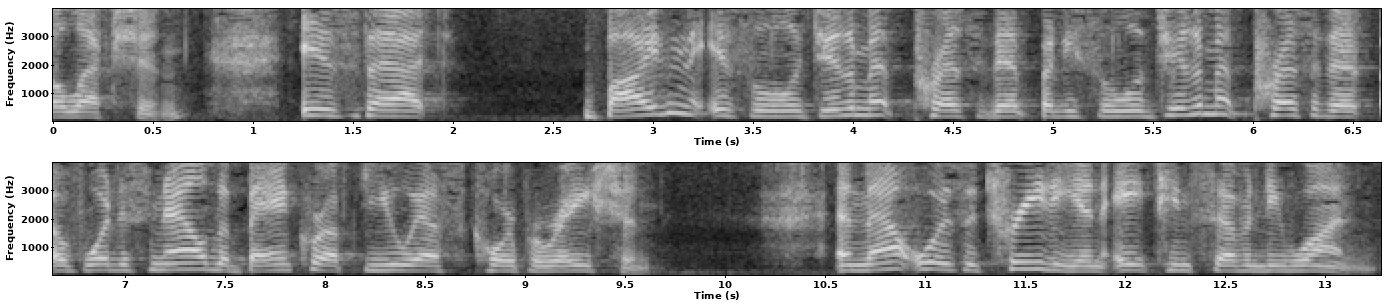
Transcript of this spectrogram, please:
election is that Biden is the legitimate president, but he's the legitimate president of what is now the bankrupt U.S. corporation. And that was a treaty in 1871.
